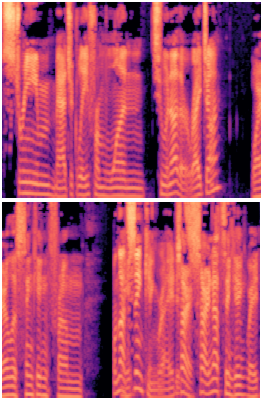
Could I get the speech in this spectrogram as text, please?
stream magically from one to another, right, John? Wireless syncing from Well, not Right. syncing, right? sorry, It's- sorry, not syncing. Wait,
